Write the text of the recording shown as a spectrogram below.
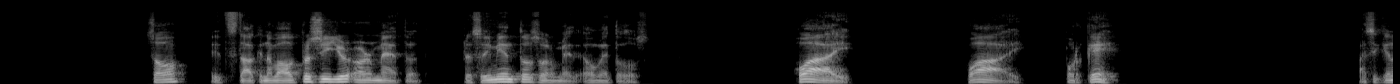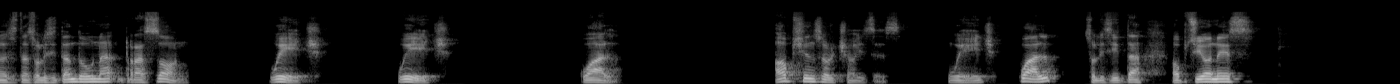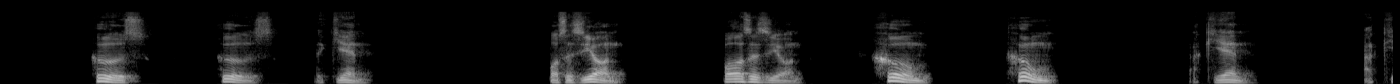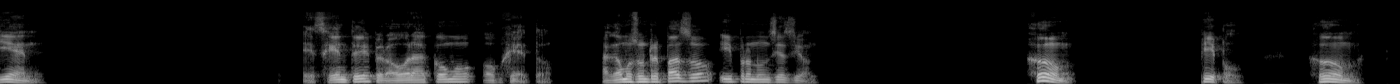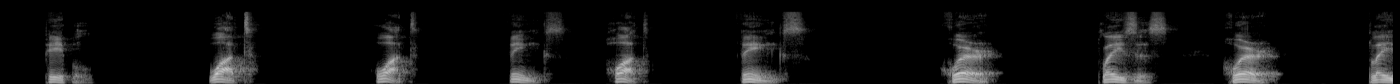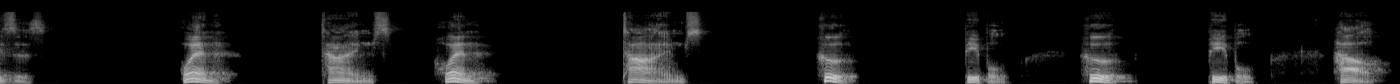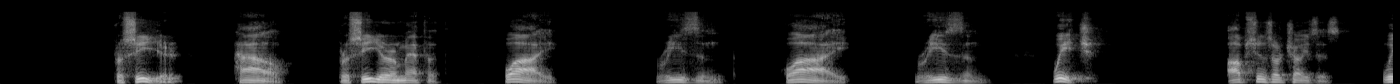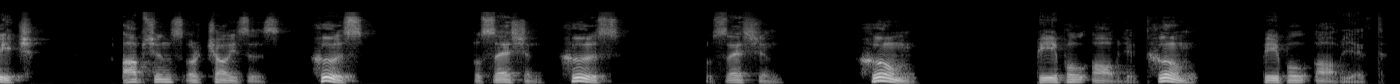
So, it's talking about procedure or method. Procedimientos o, o métodos. Why? Why? ¿Por qué? Así que nos está solicitando una razón. Which? Which? ¿Cuál? Options or choices. Which? ¿Cuál? Solicita opciones Whose, whose, ¿de quién? Posesión, posesión. Whom, whom. ¿A quién? ¿A quién? Es gente, pero ahora como objeto. Hagamos un repaso y pronunciación. Whom, people. Whom, people. What, what? Things. What? Things. Where? Places. Where? Places. When? Times. When? Times. Who? People. Who? People. How? Procedure. How? Procedure method. Why? Reason, why, reason, which, options or choices, which, options or choices, whose, possession, whose, possession, whom, people, object, whom, people, object.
